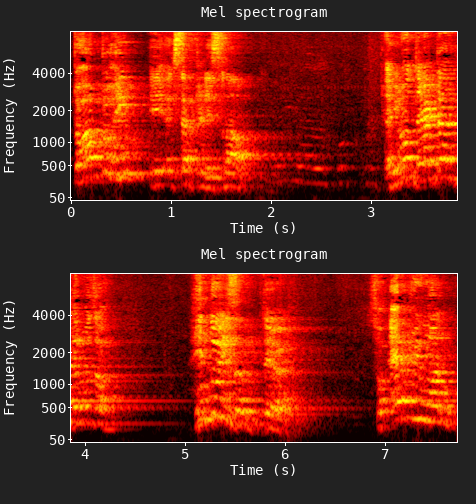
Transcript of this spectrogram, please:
talked to him, he accepted Islam. And you know, that time there was a Hinduism there. So everyone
